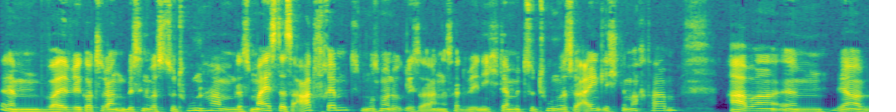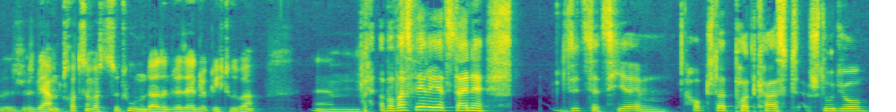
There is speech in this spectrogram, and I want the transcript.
ähm, weil wir Gott sei Dank ein bisschen was zu tun haben. Das meiste ist artfremd, muss man wirklich sagen. Es hat wenig damit zu tun, was wir eigentlich gemacht haben. Aber ähm, ja, wir haben trotzdem was zu tun und da sind wir sehr glücklich drüber. Ähm, Aber was wäre jetzt deine, du sitzt jetzt hier im Hauptstadt-Podcast-Studio,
